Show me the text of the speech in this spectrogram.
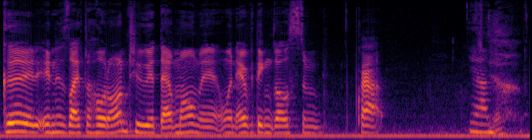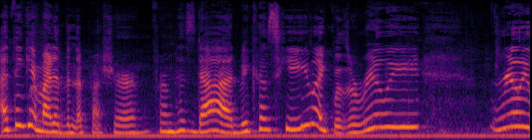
good in his life to hold on to at that moment when everything goes to crap. Yeah. Yeah. I think it might have been the pressure from his dad because he like was really, really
